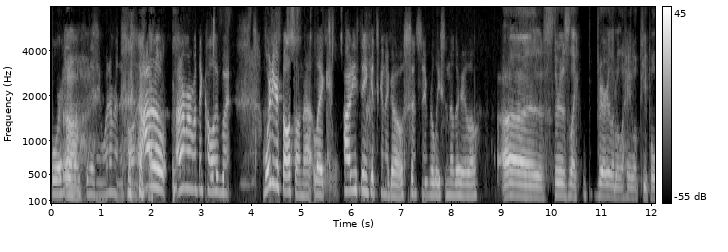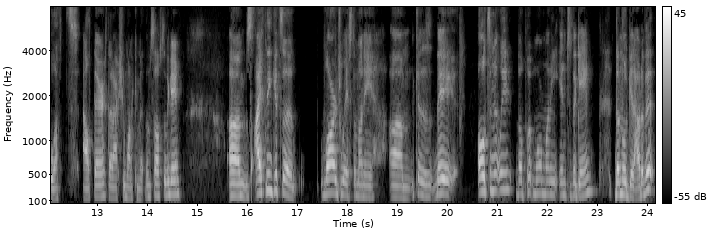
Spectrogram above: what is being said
or Halo Ah. Infinity, whatever they call it. I don't know. I don't remember what they call it, but what are your thoughts on that? Like, how do you think it's gonna go since they've released another Halo? Uh, there's like very little Halo people left out there that actually want to commit themselves to the game. Um, so I think it's a large waste of money. Um, because they ultimately they'll put more money into the game than they'll get out of it,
